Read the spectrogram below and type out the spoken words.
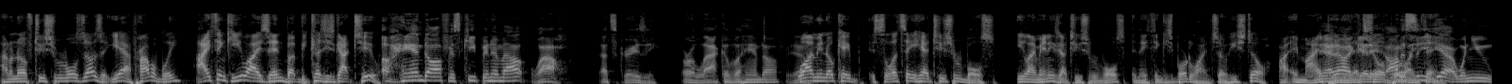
I don't know if two Super Bowls does it. Yeah, probably. I think Eli's in, but because he's got two. a handoff is keeping him out. Wow, that's crazy. Or a lack of a handoff. Yeah. Well, I mean, okay, so let's say he had two Super Bowls. Eli Manning's got two Super Bowls, and they think he's borderline. So he's still, uh, in my yeah, opinion, no, I that's get still it. a borderline Honestly, thing. yeah. When you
